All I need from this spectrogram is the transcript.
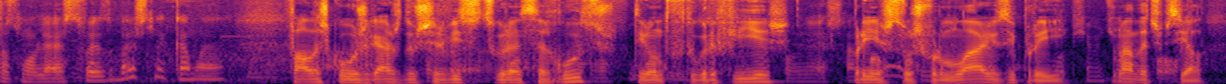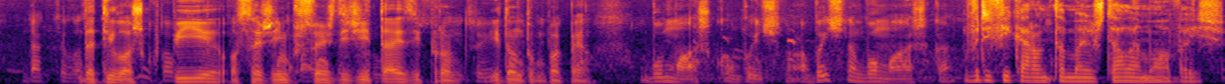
розмовляєш з ФСБшниками, Falas com os gajos dos serviços de segurança russos, tiram-te fotografias, preenches uns formulários e por aí. Nada de especial. Datiloscopia, ou seja, impressões digitais e pronto, e dão-te um papel. бумажку обичну, обична бумажка. Verificaram também os telemóveis.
